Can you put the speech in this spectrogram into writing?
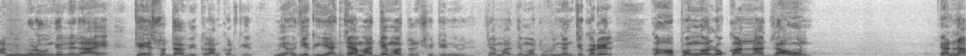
आम्ही मिळवून दिलेला आहे. ते सुद्धा विकलांग करतील. मी अधिक यांच्या माध्यमातून सिटी न्यूजच्या माध्यमातून विनंती करेल का अपंग लोकांना जाऊन त्यांना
